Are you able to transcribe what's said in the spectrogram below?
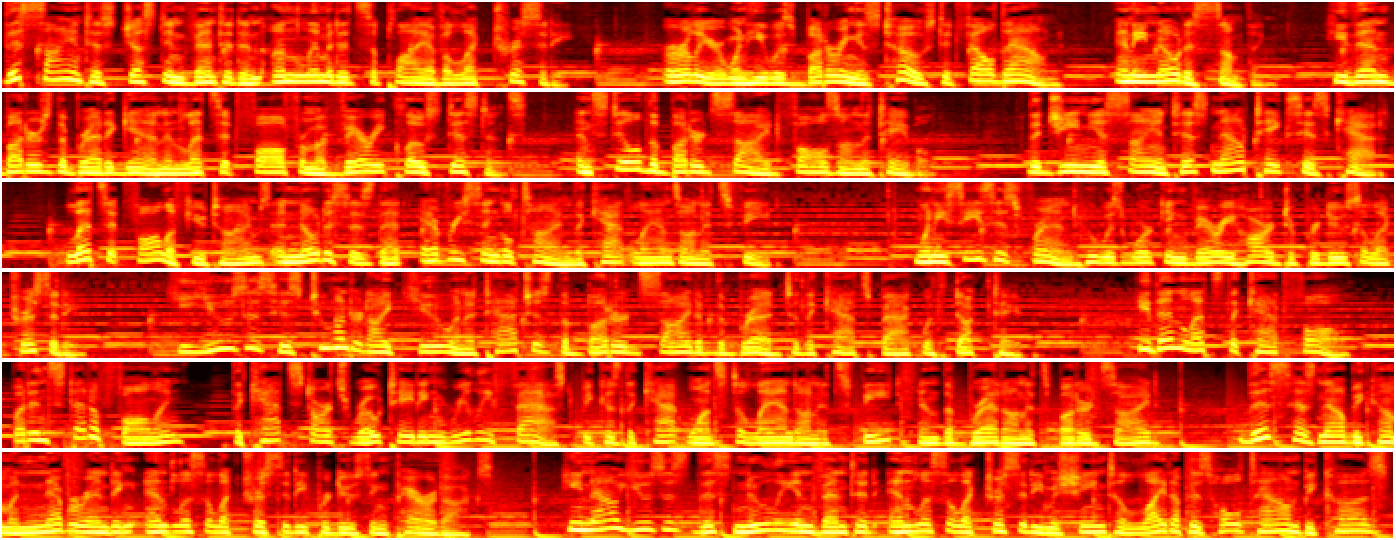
This scientist just invented an unlimited supply of electricity. Earlier, when he was buttering his toast, it fell down, and he noticed something. He then butters the bread again and lets it fall from a very close distance, and still the buttered side falls on the table. The genius scientist now takes his cat, lets it fall a few times, and notices that every single time the cat lands on its feet. When he sees his friend who was working very hard to produce electricity, he uses his 200 IQ and attaches the buttered side of the bread to the cat's back with duct tape. He then lets the cat fall, but instead of falling, the cat starts rotating really fast because the cat wants to land on its feet and the bread on its buttered side. This has now become a never-ending endless electricity producing paradox. He now uses this newly invented endless electricity machine to light up his whole town because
